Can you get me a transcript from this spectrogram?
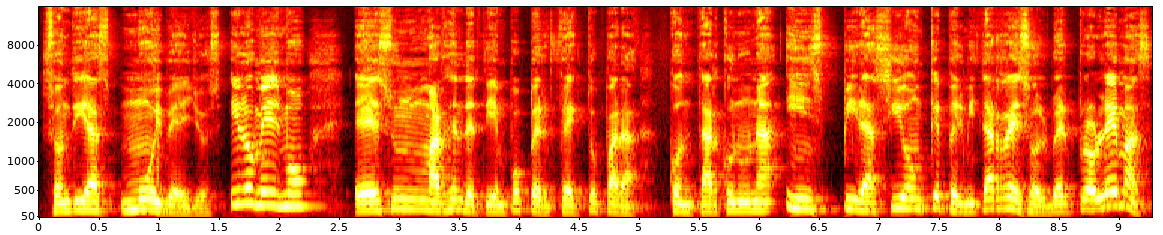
Son días muy bellos. Y lo mismo es un margen de tiempo perfecto para contar con una inspiración que permita resolver problemas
